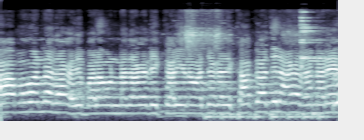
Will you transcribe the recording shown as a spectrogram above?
పాపం ఉన్నదాగది బలం ఉన్నదాగది కలిగిన వచ్చగది కక్కది నాగదన్నరే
